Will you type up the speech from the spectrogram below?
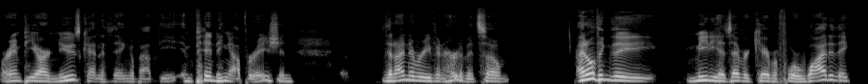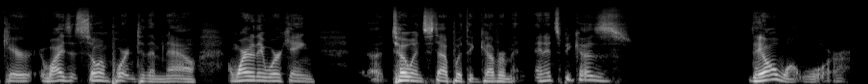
or NPR news kind of thing about the impending operation that I never even heard of it. So I don't think the media has ever cared before. Why do they care? Why is it so important to them now? And why are they working uh, toe in step with the government? And it's because they all want war.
